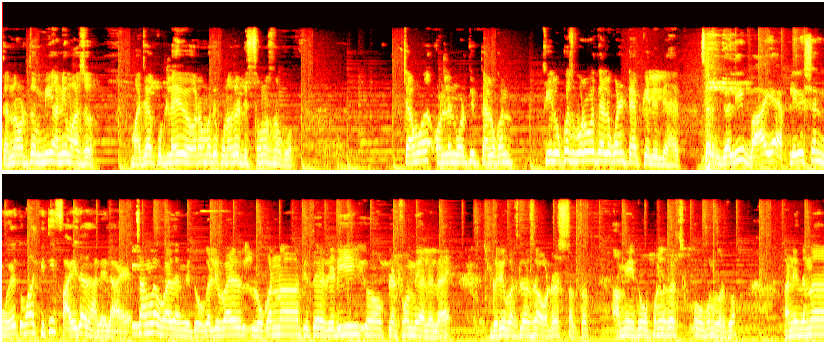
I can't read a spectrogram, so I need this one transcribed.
त्यांना वाटतं मी आणि माझं माझ्या कुठल्याही व्यवहारामध्ये कोणाचा डिस्टर्बन्स नको. त्यामुळे ऑनलाईनवरती त्या लोकांना ती लोकच बरोबर त्या लोकांनी टॅप केलेली आहेत. सर गली बाय या ॲप्लिकेशनमुळे तुम्हाला किती फायदा झालेला आहे? चांगला फायदा मिळतो. गल्लीबाहेर लोकांना तिथे रेडी प्लॅटफॉर्म मिळालेला आहे. घरी बसल्याचा ऑर्डर्स टाकतात आम्ही इथं ओपन लगेच ओपन करतो. आणि त्यांना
